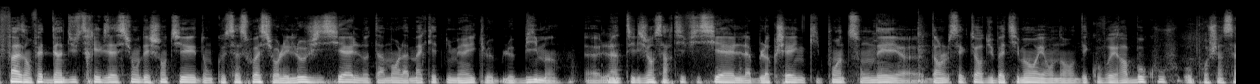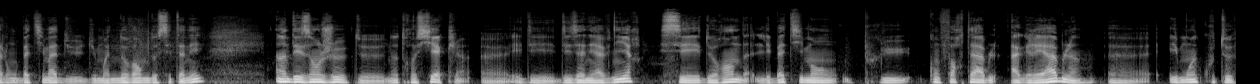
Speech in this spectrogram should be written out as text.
phase en fait d'industrialisation des chantiers, donc que ça soit sur les logiciels, notamment la maquette numérique, le, BIM, l'intelligence artificielle, la blockchain qui pointe son nez dans le secteur du bâtiment et on en découvrira beaucoup au prochain salon Batimat du, du mois de novembre de cette année. Un des enjeux de notre siècle et des années à venir, c'est de rendre les bâtiments plus confortables, agréables euh, et moins coûteux.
